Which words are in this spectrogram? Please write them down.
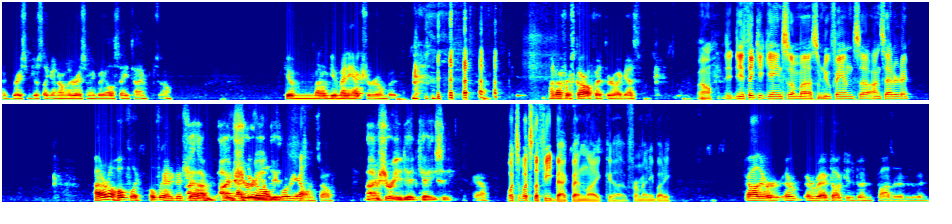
I'd race him just like I normally race anybody else anytime. So give him. I don't give him any extra room, but enough for his car will fit through, I guess. Well, do, do you think you gained some uh, some new fans uh, on Saturday? I don't know. Hopefully, hopefully I had a good show. I'm- I'm I sure hear a you lot of did. people were yelling. So I'm sure you did, Casey. Yeah. What's what's the feedback been like uh, from anybody? oh, they were. Everybody I've talked to has been positive. Has been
